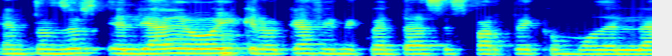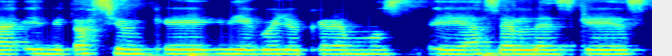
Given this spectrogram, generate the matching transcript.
Entonces el día de hoy creo que a fin de cuentas es parte como de la invitación que Diego y yo queremos eh, hacerles, que es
